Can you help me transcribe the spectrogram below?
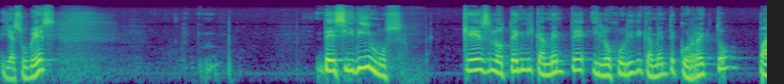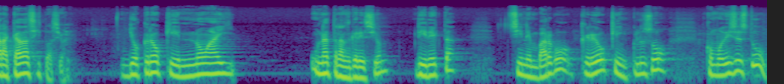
y a su vez decidimos qué es lo técnicamente y lo jurídicamente correcto para cada situación. Yo creo que no hay una transgresión directa, sin embargo, creo que incluso, como dices tú,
